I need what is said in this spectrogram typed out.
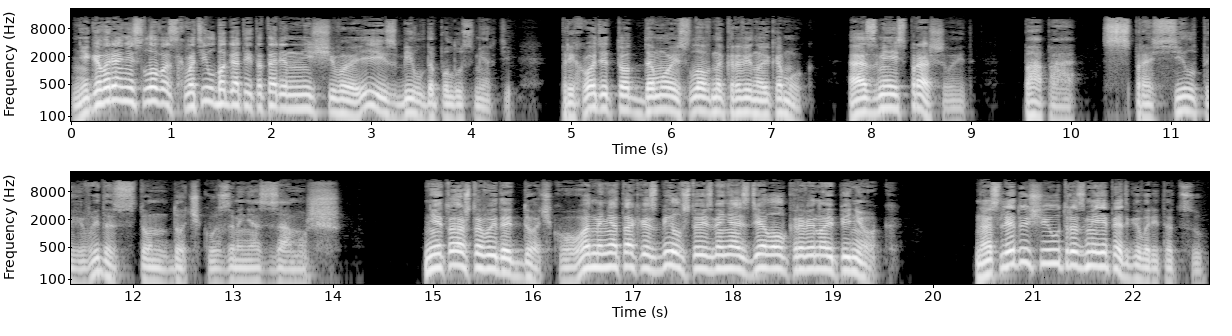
Не говоря ни слова, схватил богатый татарин нищего и избил до полусмерти. Приходит тот домой, словно кровяной комок. А змей спрашивает. «Папа, спросил ты, выдаст он дочку за меня замуж?» «Не то, что выдать дочку. Он меня так избил, что из меня сделал кровяной пенек». На следующее утро змей опять говорит отцу.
